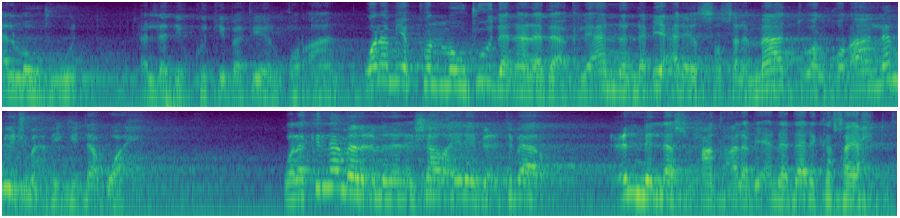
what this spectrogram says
الموجود الذي كتب فيه القرآن؟ ولم يكن موجودا آنذاك لأن النبي عليه الصلاة والسلام مات والقرآن لم يجمع في كتاب واحد. ولكن لا مانع من الإشارة إليه باعتبار علم الله سبحانه وتعالى بأن ذلك سيحدث.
